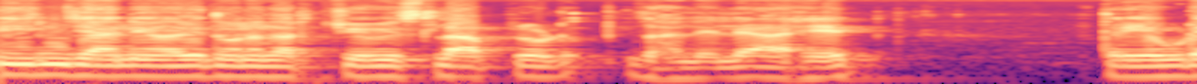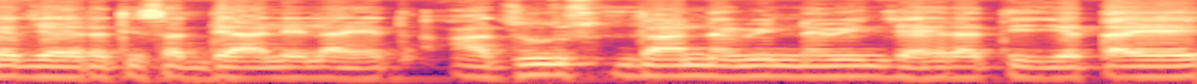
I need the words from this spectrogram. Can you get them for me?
तीन जानेवारी दोन हजार चोवीसला अपलोड झालेल्या आहेत. तर एवढ्या जाहिराती सध्या आलेल्या आहेत. अजूनसुद्धा नवीन नवीन जाहिराती येत आहे.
